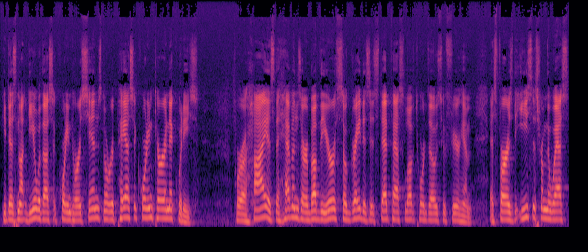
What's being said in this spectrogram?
He does not deal with us according to our sins, nor repay us according to our iniquities. For as high as the heavens are above the earth, so great is his steadfast love towards those who fear him. As far as the east is from the west,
